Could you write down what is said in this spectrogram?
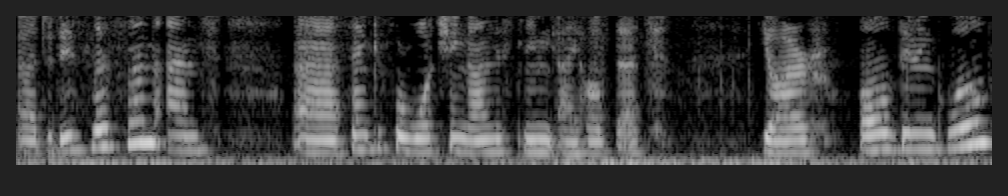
uh, today's lesson and uh, thank you for watching and listening. I hope that you are all doing well.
